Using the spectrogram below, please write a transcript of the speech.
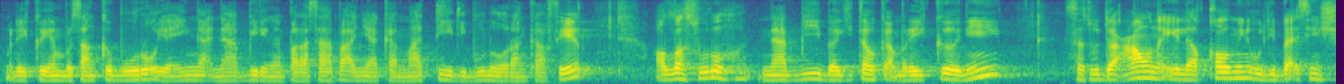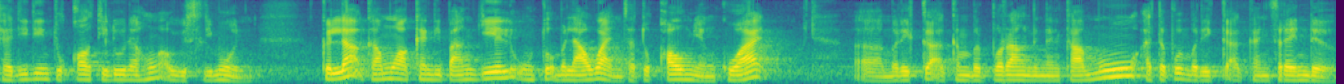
Mereka yang bersangka buruk yang ingat Nabi dengan para sahabatnya akan mati dibunuh orang kafir. Allah suruh Nabi bagi tahu kat mereka ni satud'auna ila qaumin uli ba'sin syadidin tuqatilunahum aw yuslimun. Kelak kamu akan dipanggil untuk melawan satu kaum yang kuat Uh, mereka akan berperang dengan kamu ataupun mereka akan surrender.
